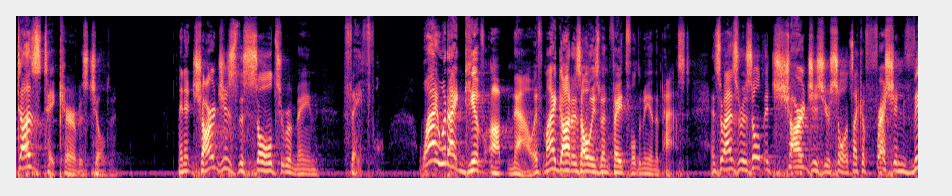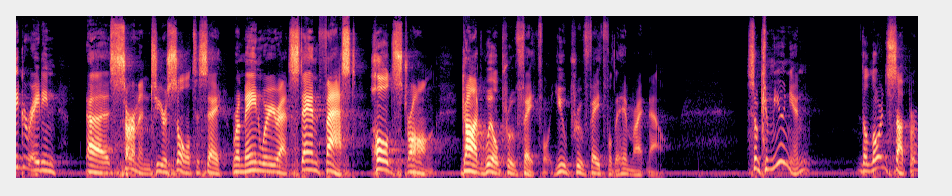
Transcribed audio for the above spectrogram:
does take care of His children. And it charges the soul to remain faithful. Why would I give up now if my God has always been faithful to me in the past? And so as a result, it charges your soul. It's like a fresh, invigorating uh, sermon to your soul to say, remain where you're at, stand fast, hold strong. God will prove faithful. You prove faithful to Him right now. So, communion, the Lord's Supper,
